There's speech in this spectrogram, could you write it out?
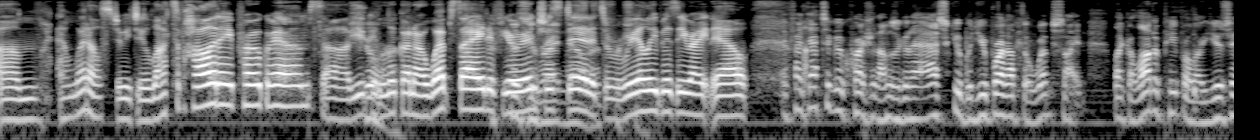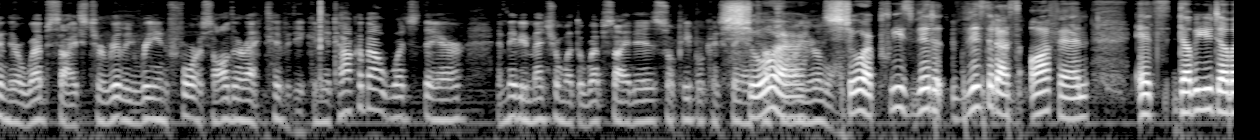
Um, and what else do we do? Lots of holiday programs. Uh, you can look on our website It's if you're busy right now, interested. it's for sure. really busy right now. In fact, that's a good question. I was going to ask you, but you brought up the website. Like a lot of people are using their websites to really reinforce all their activity. Can you talk about what's there and maybe mention what the website is so people can stay in touch all year Sure, long? sure. Please visit visit us often. It's www.waim.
